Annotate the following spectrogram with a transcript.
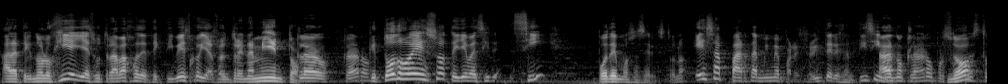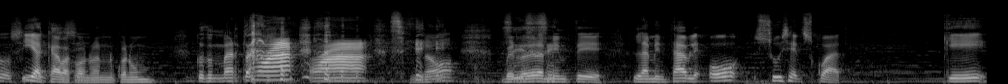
a la tecnología y a su trabajo detectivesco y a su entrenamiento. claro, claro. Que todo eso te lleva a decir, sí, podemos hacer esto, ¿no? Esa parte a mí me pareció interesantísima. Ah, no, claro, por ¿no? supuesto. Sí, y acaba sí, con, un, con un... Con un Marta. Sí. ¿no? Verdaderamente lamentable. O Suicide Squad, que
